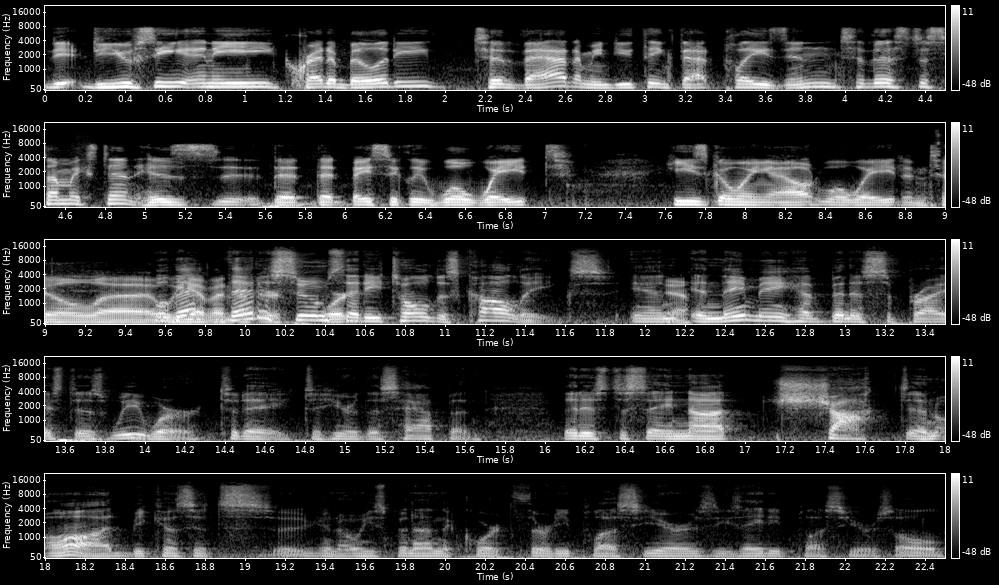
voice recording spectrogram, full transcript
Do, do you see any credibility to that? I mean, do you think that plays into this to some extent? His uh, that that basically we'll wait. He's going out. We'll wait until uh, well, we that, have another. that assumes court. that he told his colleagues, and, Yeah. and they may have been as surprised as we were today to hear this happen. That is to say, not shocked and awed because it's uh, you know he's been on the court thirty plus years, he's eighty plus years old,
